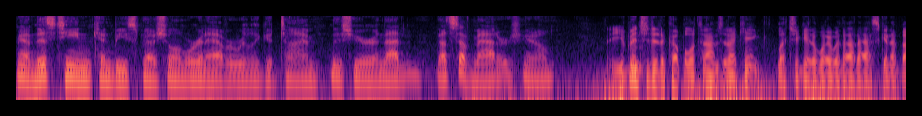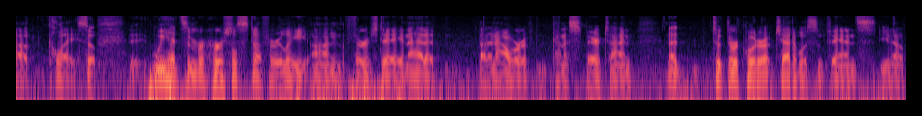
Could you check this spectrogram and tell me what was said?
man, this team can be special, and we're going to have a really good time this year. And that that stuff matters, you know. You've mentioned it a couple of times that I can't let you get away without asking about Klay. So, we had some rehearsal stuff early on Thursday, and I had a, about an hour of kind of spare time. And I took the recorder up, chatted with some fans. You know,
